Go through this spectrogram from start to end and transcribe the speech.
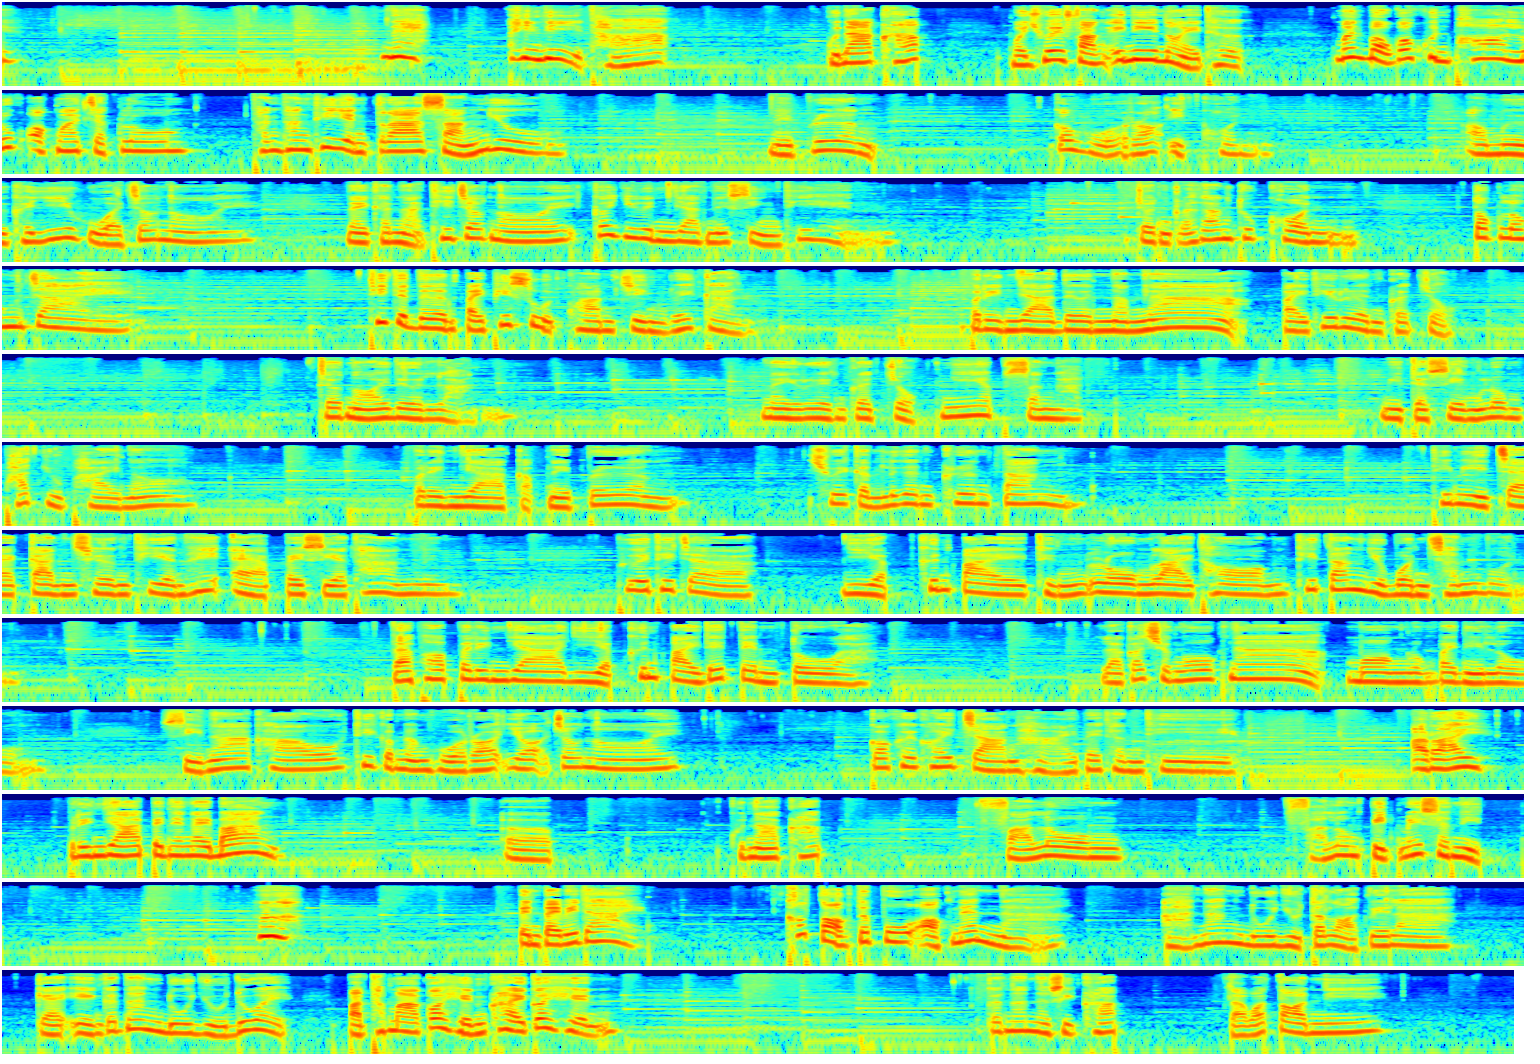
แน่ไอ้นี่ท้าคุณอาครับ มาช่วยฟังไอ้นี่หน่อยเถอะ มันบอกว่าคุณพ่อลุกออกมาจากโรงทั้งๆทที่ยังตราสังอยู่ ในเรื่อง ก็หัวเราะอีกคน เอามือขยี้หัวเจ้าน้อย ในขณะที่เจ้าน้อยก็ยืนยันในสิ่งที่เห็น จนกระทั่งทุกคน ตกลงใจ ที่จะเดินไปพิสูจน์ความจริงด้วยกัน ปริญญาเดินนำหน้าไปที่เรือนกระจก เจ้าน้อยเดินหลัง ในเรือนกระจกเงียบสงัด มีแต่เสียงลมพัดอยู่ภายนอก ปริญญากับในเปรื่อง ช่วยกันเลื่อนเครื่องตั้ง ที่มีแจกันเชิงเทียนให้แอบไปเสียทางหนึ่ง เพื่อที่จะเหยียบขึ้นไปถึงโลงลายทองที่ตั้งอยู่บนชั้นบน แต่พอปริญญาเหยียบขึ้นไปได้เต็มตัว แล้วก็ชะโงกหน้ามองลงไปในโลง สีหน้าเขาที่กำลังหัวเราะเยาะเจ้าน้อย ก็ค่อยๆ จางหายไปทันที อะไร ปริญญาเป็นยังไงบ้าง เออ คุณนาครับ ฝาโลง ฝาโลงปิดไม่สนิทฮเป็นไปไม่ได้ เขาตอกตะปูออกแน่นหนาอ่านั่งดูอยู่ตลอดเวลา แกเองก็นั่งดูอยู่ด้วย ปัทมาก็เห็นใครก็เห็น ก็นั่นน่ะสิครับ แต่ว่าตอนนี้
